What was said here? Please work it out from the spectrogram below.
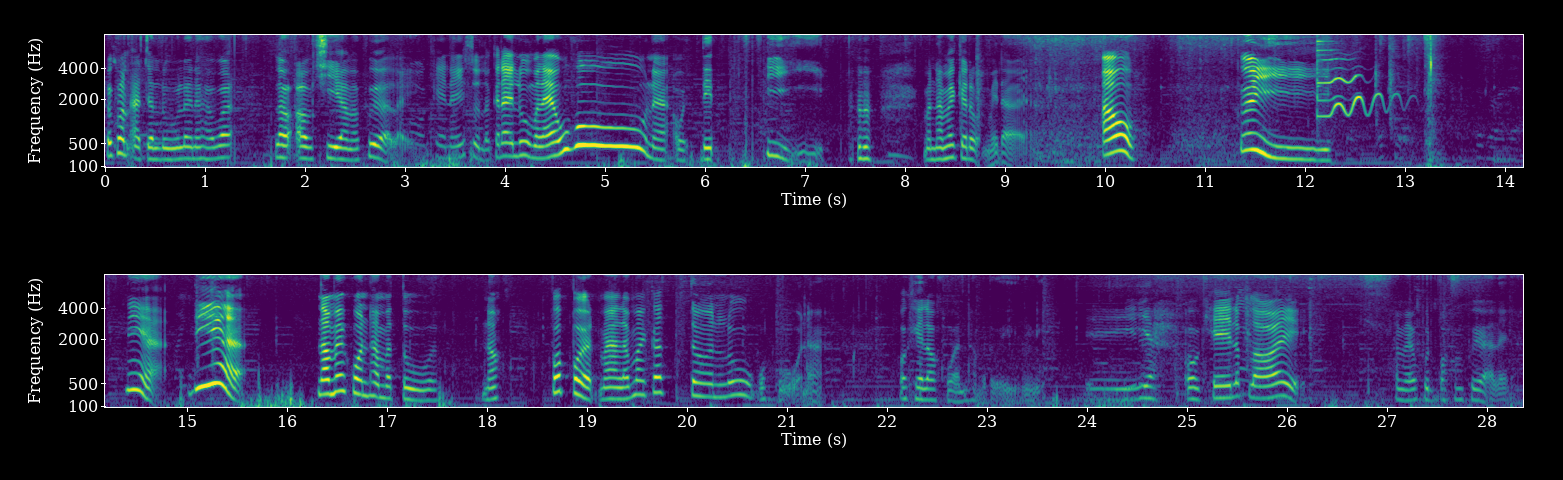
ทุกคนอาจจะรู้เลยนะคะว่า เราเอาเชียมาเพื่ออะไร เคในที่สุดเราก็ได้ลูกมาแล้ววู้หูนะโอ้ยติดพี่มันทำให้กระโดดไม่ได้ เอ้าเฮ้ยเนี่ยเนี่ยเราไม่ควรทำประตูเนาะเพราะเปิดมาแล้วมันก็โดนลูกโอ้โหนะโอเคเราควรทำประตูองตรงนี้เอ้ยโอเคเรียบร้อยทำไมคุณบล็อกเพื่ออะไรนะ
